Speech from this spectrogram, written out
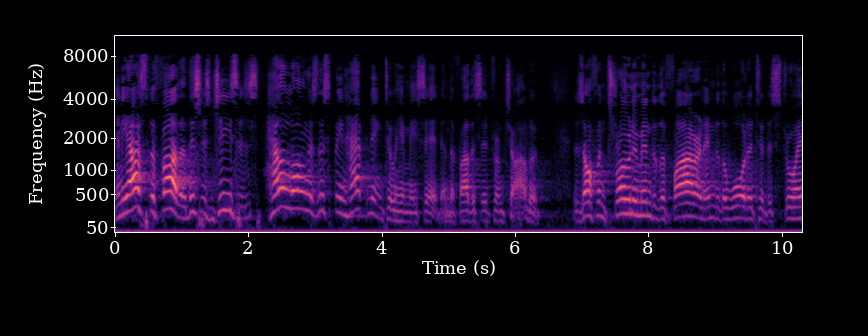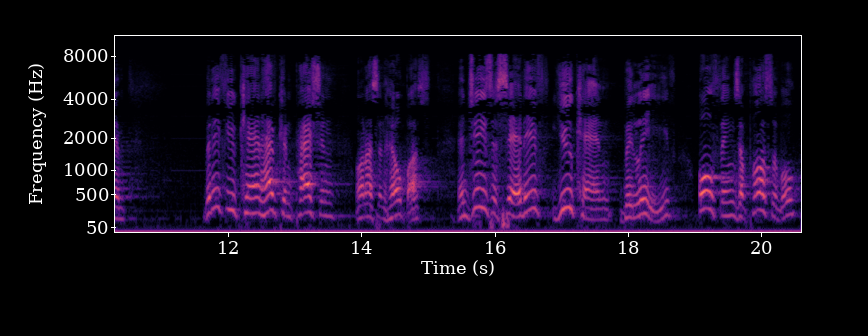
And he asked the father, This is Jesus. How long has this been happening to him? He said. And the father said, From childhood. It has often thrown him into the fire and into the water to destroy him. But if you can, have compassion on us and help us. And Jesus said, If you can believe, all things are possible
